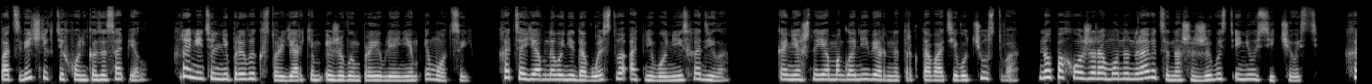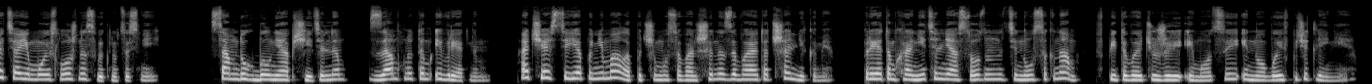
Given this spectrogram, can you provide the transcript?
Подсвечник тихонько засопел. Хранитель не привык к столь ярким и живым проявлениям эмоций, хотя явного недовольства от него не исходило. Конечно, я могла неверно трактовать его чувства, но, похоже, Рамону нравится наша живость и неусидчивость, хотя ему и сложно свыкнуться с ней. Сам дух был необщительным, замкнутым и вредным. Отчасти я понимала, почему Саванши называют отшельниками. При этом хранитель неосознанно тянулся к нам, впитывая чужие эмоции и новые впечатления.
